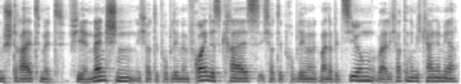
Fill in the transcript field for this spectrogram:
im Streit mit vielen Menschen, ich hatte Probleme im Freundeskreis, ich hatte Probleme mit meiner Beziehung, weil ich hatte nämlich keine mehr.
